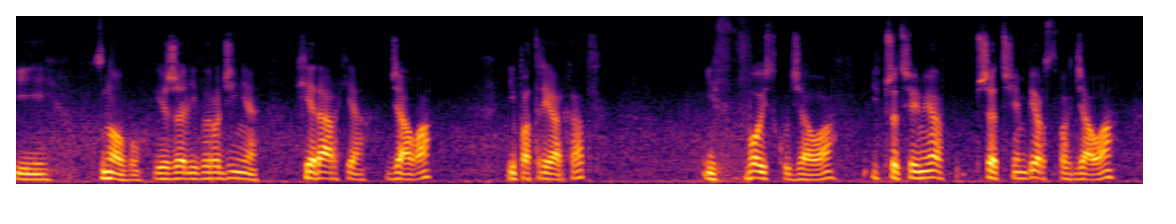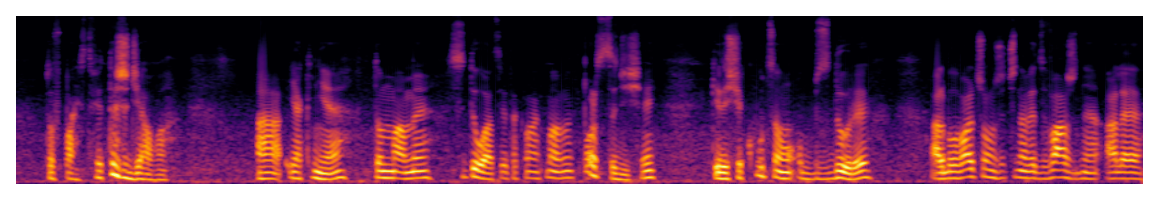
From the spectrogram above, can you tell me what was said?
I znowu, jeżeli w rodzinie hierarchia działa i patriarchat, i w wojsku działa, i w przedsiębior- przedsiębiorstwach działa, to w państwie też działa. A jak nie, to mamy sytuację taką, jak mamy w Polsce dzisiaj, kiedy się kłócą o bzdury albo walczą rzeczy nawet ważne, ale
